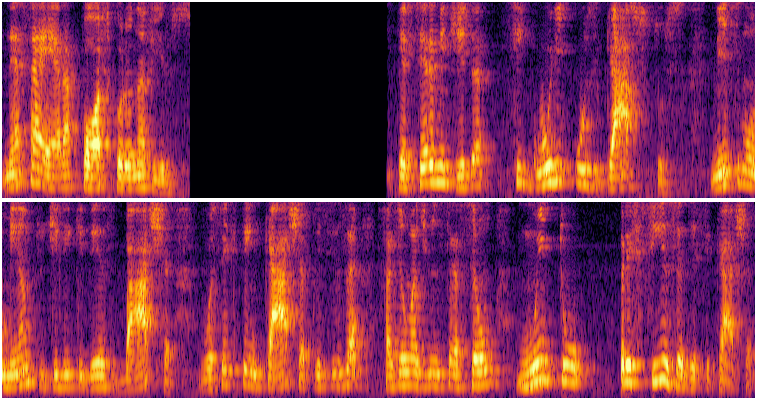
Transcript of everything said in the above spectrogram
nessa era pós-coronavírus. Terceira medida, segure os gastos. Nesse momento de liquidez baixa, você que tem caixa precisa fazer uma administração muito precisa desse caixa,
